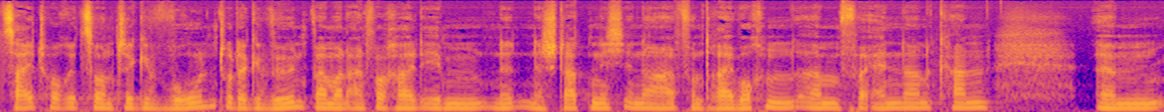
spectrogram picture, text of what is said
Zeithorizonte gewohnt oder gewöhnt, weil man einfach halt eben eine ne Stadt nicht innerhalb von drei Wochen ähm, verändern kann. Ähm,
